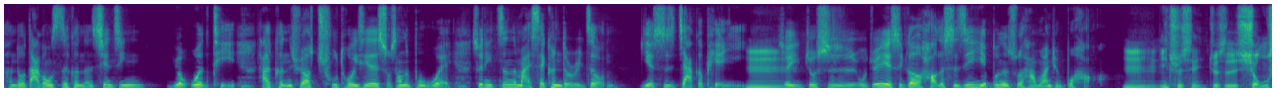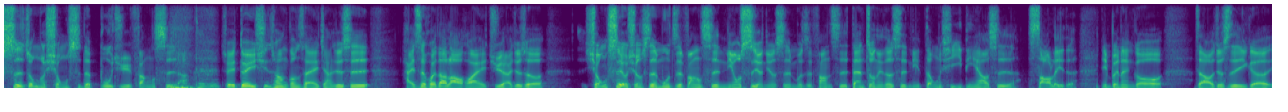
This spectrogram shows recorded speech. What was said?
很多大公司可能现金有问题，它可能需要出脱一些手上的部位，所以你真的买 secondary 这种也是价格便宜。嗯所以就是我觉得也是个好的时机，也不能说它完全不好。嗯，interesting，就是熊市中的熊市的布局方式啊。对对所以对于新创公司来讲，就是还是回到老话一句啊，就是说熊市有熊市的募资方式，牛市有牛市的募资方式，但重点都是你东西一定要是 solid 的，你不能够找就是一个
